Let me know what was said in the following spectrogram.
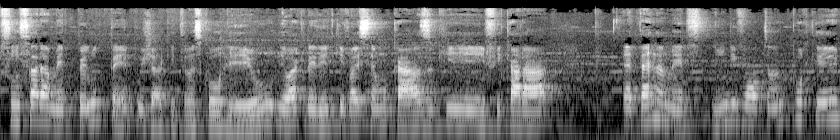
sinceramente, pelo tempo já que transcorreu, eu acredito que vai ser um caso que ficará eternamente indo e voltando, porque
